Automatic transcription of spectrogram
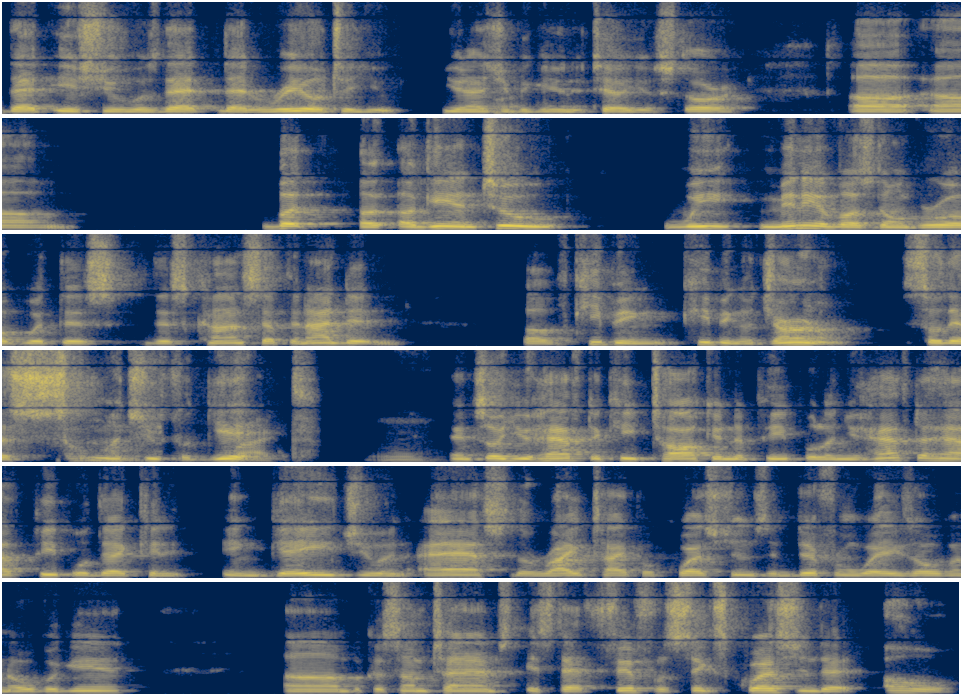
that issue was that that real to you. You know, as you begin to tell your story. Uh, um, but uh, again, too, we many of us don't grow up with this this concept, and I didn't, of keeping keeping a journal. So there's so much you forget. Right. Mm. And so you have to keep talking to people and you have to have people that can engage you and ask the right type of questions in different ways over and over again. Um, because sometimes it's that fifth or sixth question that, oh,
